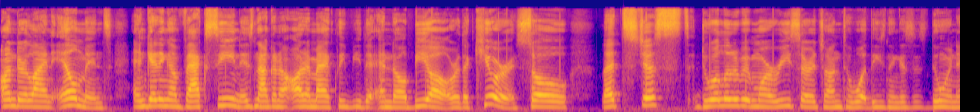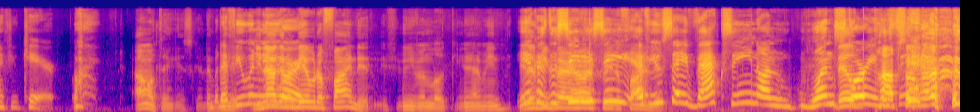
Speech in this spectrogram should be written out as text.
underlying ailments, and getting a vaccine is not gonna automatically be the end all be all or the cure. So let's just do a little bit more research onto what these niggas is doing if you care. I don't think it's gonna. But be if you in you're New not gonna be able to find it if you even look. You know what I mean? yeah, because be the very hard for you to CDC, if you it. say vaccine on one They'll story, in the pop C- some-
